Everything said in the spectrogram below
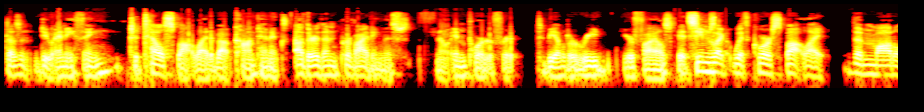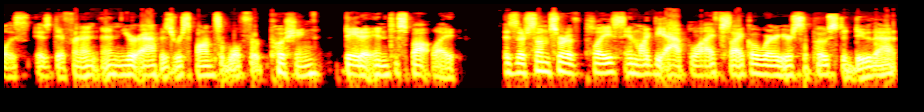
doesn't do anything to tell Spotlight about content other than providing this, you know, importer for it to be able to read your files. It seems like with Core Spotlight, the model is is different, and, and your app is responsible for pushing data into Spotlight. Is there some sort of place in like the app life cycle where you're supposed to do that?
